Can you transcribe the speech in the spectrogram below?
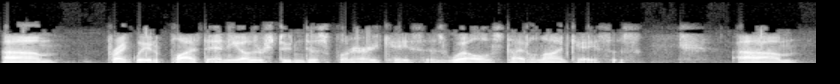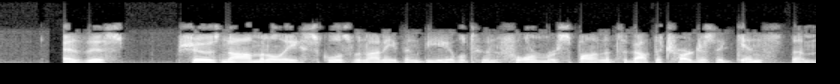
Um, frankly, it applies to any other student disciplinary case as well as Title IX cases. Um, as this shows nominally, schools would not even be able to inform respondents about the charges against them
